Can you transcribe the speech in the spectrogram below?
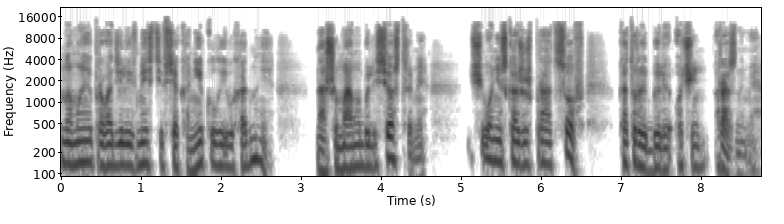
Но мы проводили вместе все каникулы и выходные. Наши мамы были сестрами. Чего не скажешь про отцов, которые были очень разными.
